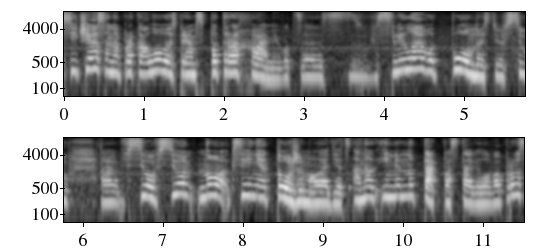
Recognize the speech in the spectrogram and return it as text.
сейчас она прокололась прям с потрохами вот э, слила вот полностью всю все все но ксения тоже молодец. Она именно так поставила вопрос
